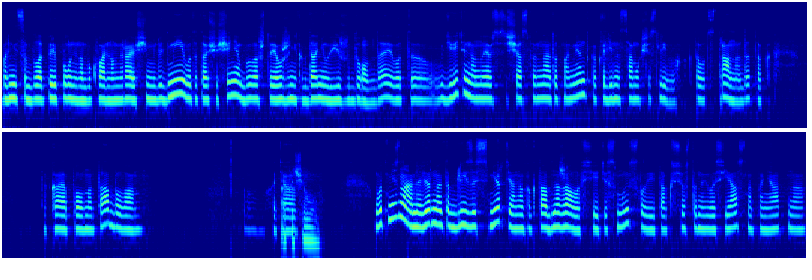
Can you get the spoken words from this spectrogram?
больница была переполнена буквально умирающими людьми, и вот это ощущение было, что я уже никогда не увижу дом. Да? И вот э, удивительно, но я сейчас вспоминаю тот момент как один из самых счастливых. Как-то вот странно, да, так, такая полнота была. Хотя... А почему? Вот не знаю, наверное, это близость смерти, она как-то обнажала все эти смыслы, и так все становилось ясно, понятно.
